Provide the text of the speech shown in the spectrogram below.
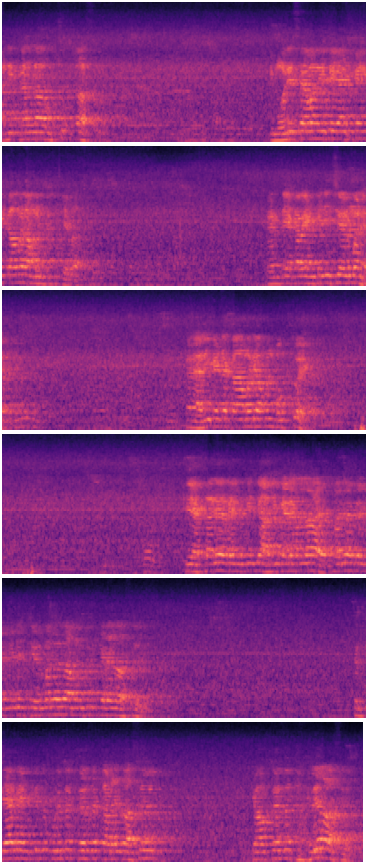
अनेकांना उत्सुकता असते. की मोदी साहेबांनी इथे या ठिकाणी का बरं आमंत्रित केलं? कारण ते एका बँकेचे चेअरमन आहेत. कारण अलीकडच्या काळामध्ये आपण बघतोय की एखाद्या बँकेच्या अधिकाऱ्याला एखाद्या बँकेच्या चेअरमनला आमंत्रित करायचं असेल तर त्या बँकेचं पुढे जर कर्ज काढायचं असेल किंवा कर्ज थकलेलं असेल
